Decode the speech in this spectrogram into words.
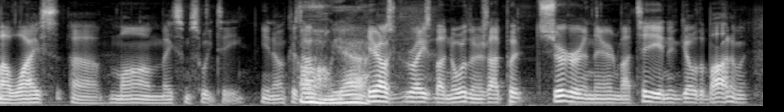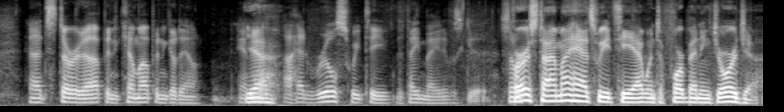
my wife's uh, mom made some sweet tea. You know, because Oh yeah. here I was raised by Northerners. I'd put sugar in there in my tea, and it'd go to the bottom, and I'd stir it up, and it'd come up and go down. And Yeah. I had real sweet tea that they made. It was good. So- First time I had sweet tea, I went to Fort Benning, Georgia,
